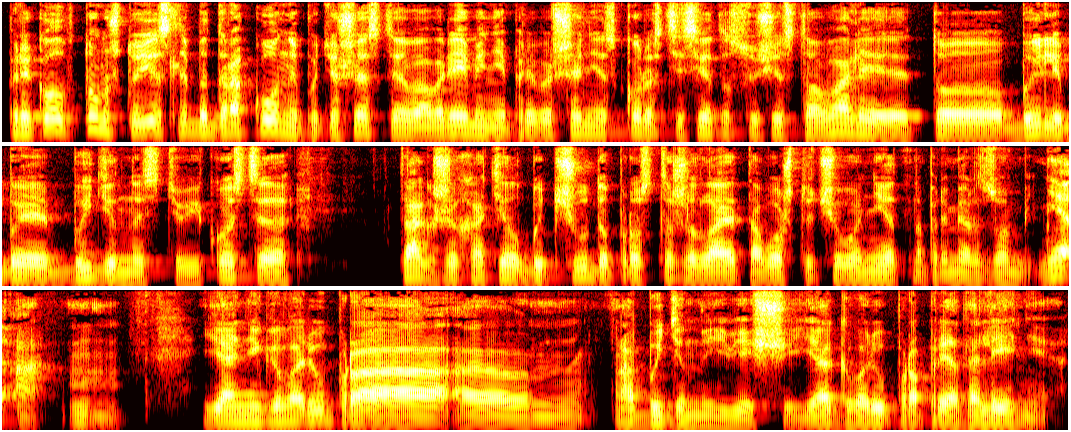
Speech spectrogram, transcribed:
Прикол в том, что если бы драконы, путешествия во времени, превышение скорости света существовали, то были бы обыденностью, и Костя также хотел бы чудо, просто желая того, что чего нет, например, зомби. Не, а, м-м. я не говорю про э, обыденные вещи, я говорю про преодоление.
